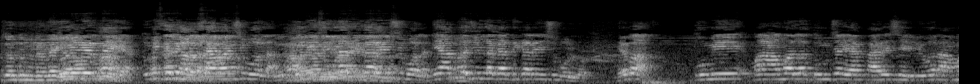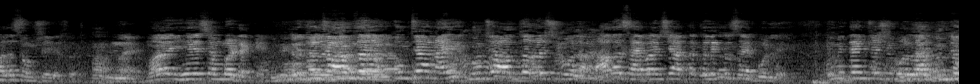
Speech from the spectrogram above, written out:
तुम्ही निर्णय तुम्ही घ्या. निर्णय घ्या तुम्ही असं कलेक्टर. साहेबांशी बोला हा, तुम्ही हा, जिल्हाधिकाऱ्यांशी बोला मी आता जिल्हाधिकाऱ्यांशी बोललो हे बा तुम्ही मग आम्हाला तुमच्या या कार्यशैलीवर आम्हाला संशय येतोय नाही. मग हे शंभर टक्के तुम्ही तुम्ही काय तुमच्या नाही तुमच्या ऑब्झर्वरशी बोला बाबासाहेबांशी आता कलेक्टर साहेब बोलले तुम्ही त्यांच्याशी बोलला तुमच्या.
